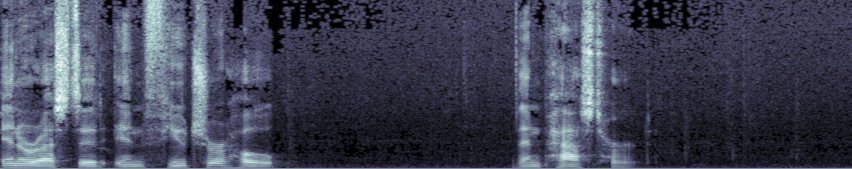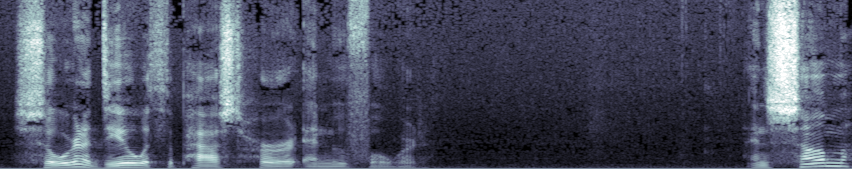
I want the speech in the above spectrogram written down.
interested in future hope than past hurt. So we're going to deal with the past hurt and move forward. And some,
